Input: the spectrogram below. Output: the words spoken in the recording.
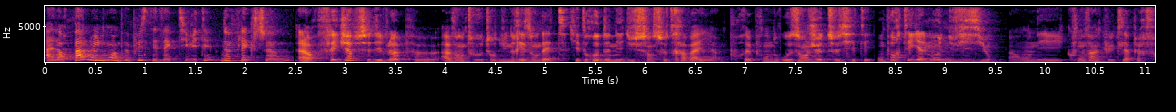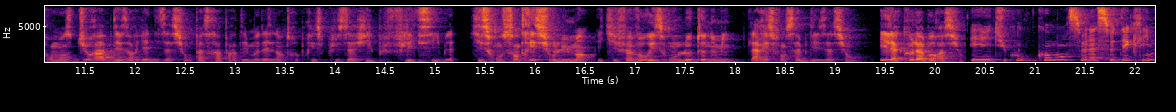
Alors parle-nous un peu plus des activités de FlexJob. Alors FlexJob se développe euh, avant tout autour d'une raison d'être qui est de redonner du sens au travail pour répondre aux enjeux de société. On porte également une vision. On est convaincu que la performance durable des organisations passera par des modèles d'entreprise plus agiles, plus flexibles, qui seront centrés sur l'humain et qui favoriseront l'autonomie, la responsabilisation et la collaboration. Et du coup, comment cela se décline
